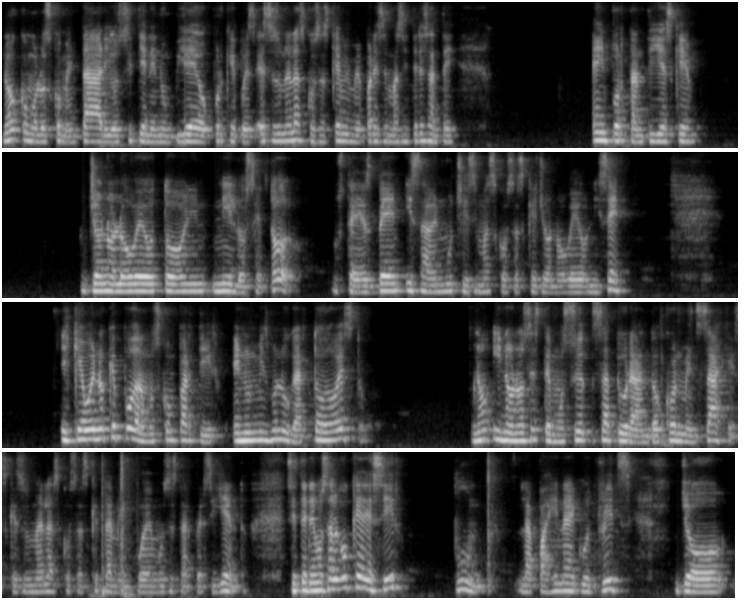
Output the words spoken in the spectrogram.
¿no? Como los comentarios, si tienen un video, porque pues esa es una de las cosas que a mí me parece más interesante e importante y es que yo no lo veo todo ni, lo sé todo. Ustedes ven y saben muchísimas cosas que yo no veo ni sé. Y qué bueno que podamos compartir en un mismo lugar todo esto, ¿no? Y no nos estemos saturando con mensajes, que es una de las cosas que también podemos estar persiguiendo. Si tenemos algo que decir, ¡pum! La página de Goodreads, yo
